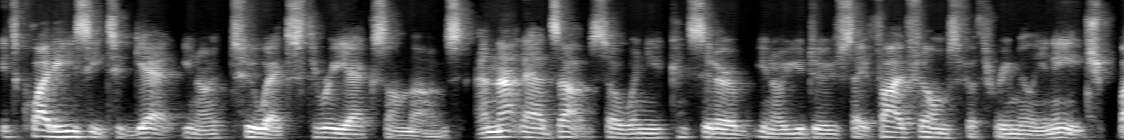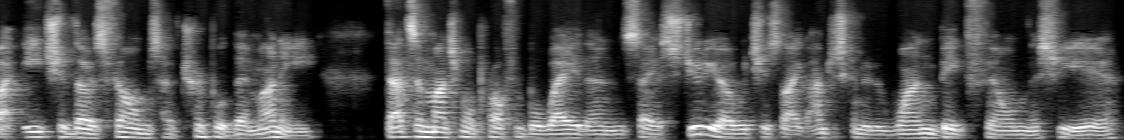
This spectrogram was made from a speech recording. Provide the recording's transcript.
it's quite easy to get you know 2x 3x on those and that adds up. So when you consider you know you do say five films for 3 million each but each of those films have tripled their money that's a much more profitable way than say a studio which is like i'm just going to do one big film this year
